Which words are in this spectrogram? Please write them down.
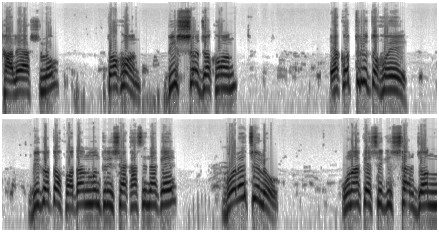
সালে আসলো, তখন বিশ্ব যখন একত্রিত হয়ে বিগত প্রধানমন্ত্রী শেখ হাসিনাকে বলেছিল ওনাকে চিকিৎসার জন্য,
